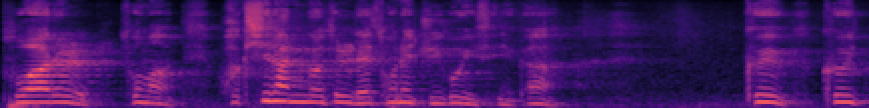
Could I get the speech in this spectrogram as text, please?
부활을 소망, 확실한 것을 내 손에 쥐고 있으니까 그, 그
